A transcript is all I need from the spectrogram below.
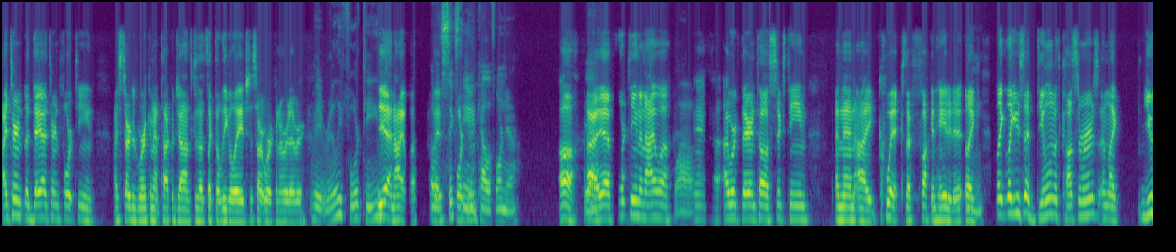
I turned the day I turned 14. I started working at Taco John's because that's like the legal age to start working or whatever. wait, really fourteen? Yeah, in Iowa. Oh, it's sixteen 14. in California. Oh, Yeah. all right, yeah, 14 in Iowa. Wow. And uh, I worked there until I was 16, and then I quit because I fucking hated it. Like, Mhm. like, like you said, dealing with customers and like you,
